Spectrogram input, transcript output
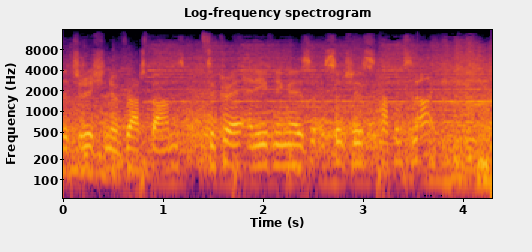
the tradition of brass bands to create an evening as such as happened tonight.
